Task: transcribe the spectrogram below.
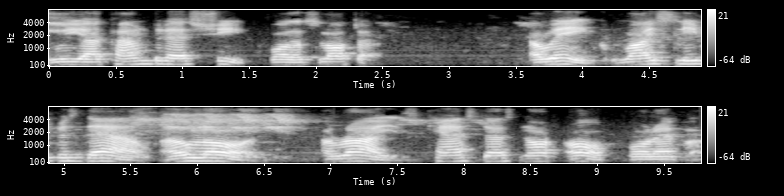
We are counted as sheep for the slaughter. Awake, why sleepest thou, O Lord? Arise, cast us not off forever.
